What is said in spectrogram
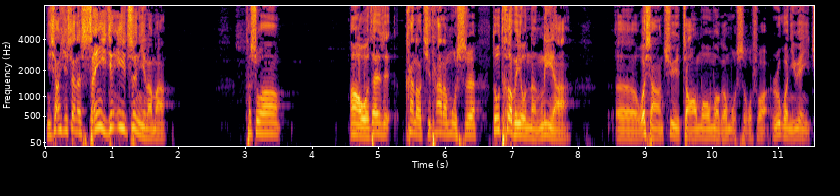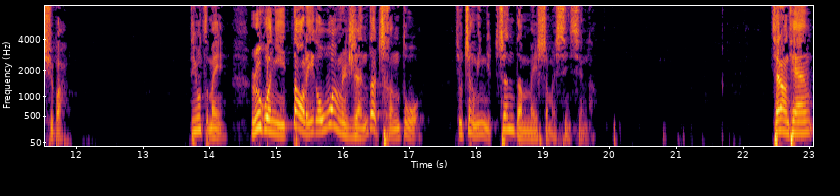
你相信现在神已经医治你了吗？”他说。啊，我在这看到其他的牧师都特别有能力啊，呃，我想去找某某个牧师。我说，如果你愿意去吧，弟兄姊妹，如果你到了一个忘人的程度，就证明你真的没什么信心了。前两天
